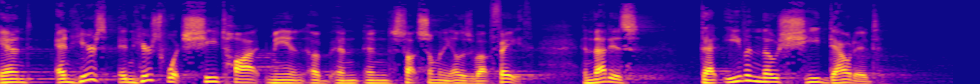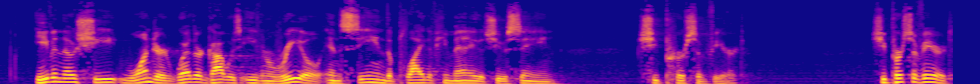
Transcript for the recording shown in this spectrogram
And and here's and here's what she taught me and uh, and and taught so many others about faith, and that is that even though she doubted even though she wondered whether God was even real in seeing the plight of humanity that she was seeing, she persevered. She persevered.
